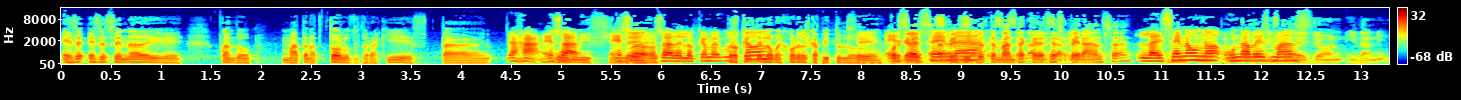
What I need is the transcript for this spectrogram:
esa, esa escena de cuando matan a todos los doctores aquí está Ajá, esa, buenísimo. eso, Sí. o sea, de lo que me gustó. Creo que es de lo mejor del capítulo. Sí, Esa porque al- al escena- principio te esa manda que eres esperanza. La escena una, una de vez vista más, de John y Dani,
